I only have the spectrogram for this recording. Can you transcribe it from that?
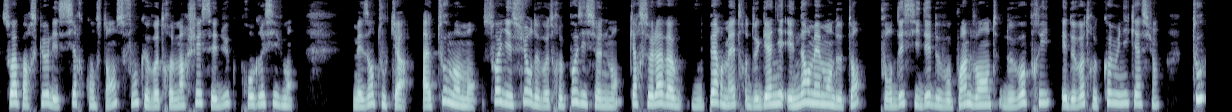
soit parce que les circonstances font que votre marché s'éduque progressivement. Mais en tout cas, à tout moment, soyez sûr de votre positionnement, car cela va vous permettre de gagner énormément de temps pour décider de vos points de vente, de vos prix et de votre communication. Tout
